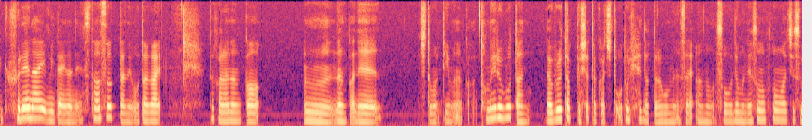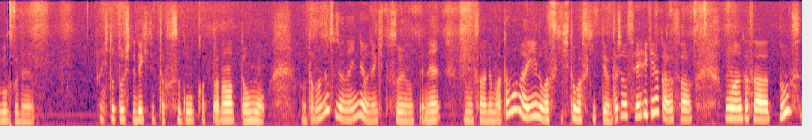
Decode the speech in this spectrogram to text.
う触れないみたいなねスタンスだったねお互い。だからなんかうんなんかねちょっと待って今なんか止めるボタンダブルタップしちゃったからちょっと音変だったらごめんなさい。あのそうでもねその友達すごくね人としてできててすごかったなって思う。頭の良さじゃないんだよねきっとそういうのってね。もうさでも頭がいいのが好き人が好きっていう私の性癖だからさ。もうなんかさどうす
